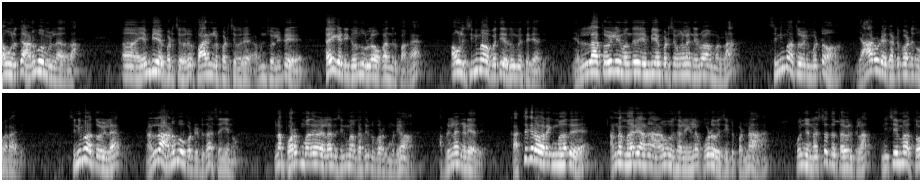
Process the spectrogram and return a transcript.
அவங்களுக்கு அனுபவம் இல்லாத தான் எம்பிஏ படித்தவர் ஃபாரினில் படித்தவர் அப்படின்னு சொல்லிட்டு டை கட்டிட்டு வந்து உள்ளே உட்காந்துருப்பாங்க அவங்களுக்கு சினிமாவை பற்றி எதுவுமே தெரியாது. எல்லா தொழிலையும் வந்து எம்பிஏ படித்தவங்களாம் நிர்வாகம் பண்ணலாம். சினிமா தொழில் மட்டும் யாருடைய கட்டுப்பாட்டுக்கும் வராது. சினிமா தொழிலை நல்லா அனுபவப்பட்டுட்டு தான் செய்யணும். நான் பிறக்கும் போதே எல்லோரும் சினிமா கற்றுக்கிட்டு பிறக்க முடியும். அப்படிலாம் கிடையாது. கற்றுக்கிற வரைக்குமாவது அண்ணன் மாதிரியான அனுபவசாலிகளை கூட வச்சுக்கிட்டு பண்ணால் கொஞ்சம் நஷ்டத்தை தவிர்க்கலாம். நிச்சயமாக தோ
